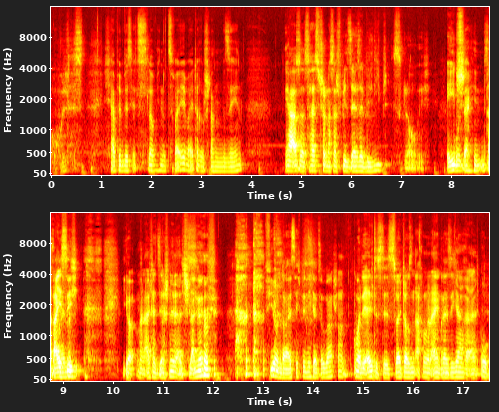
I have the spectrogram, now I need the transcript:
Oldest. Ich habe hier bis jetzt, glaube ich, nur zwei weitere Schlangen gesehen. Ja, also das heißt schon, dass das Spiel sehr, sehr beliebt ist, glaube ich. Oh, Age noch 30. Ja, man altert sehr schnell als Schlange. 34 bin ich jetzt sogar schon. Guck mal, der älteste ist 2831 Jahre alt. Oh,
